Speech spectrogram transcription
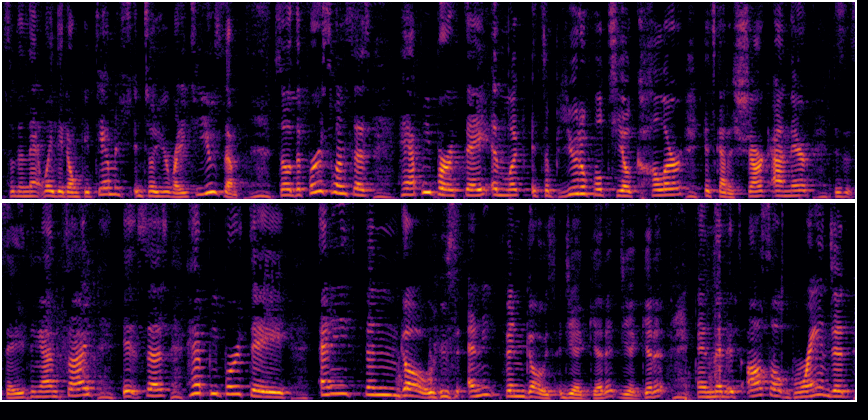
So then that way they don't get damaged until you're ready to use them. So the first one says, happy birthday. And look, it's a beautiful teal color. It's got a shark on there. Does it say anything on side? It says, happy birthday. Anything goes. Anything goes. Do you get it? Do you get it? And then it's also branded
